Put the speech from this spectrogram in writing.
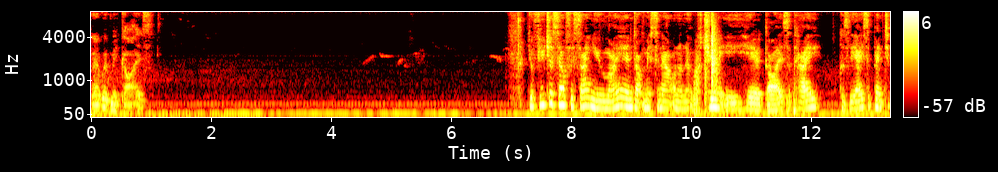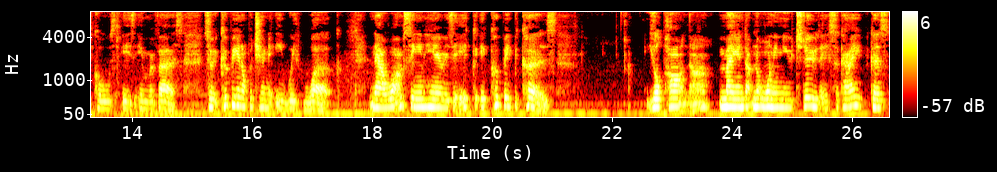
Bear with me, guys. Your future self is saying you may end up missing out on an opportunity here, guys, okay? Because the Ace of Pentacles is in reverse. So it could be an opportunity with work. Now, what I'm seeing here is it, it, could be because your partner may end up not wanting you to do this, okay? Because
